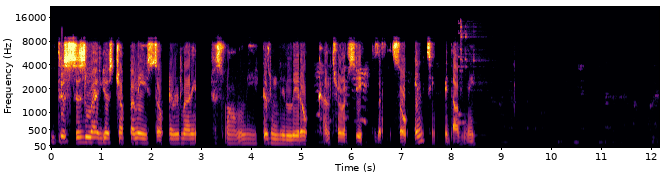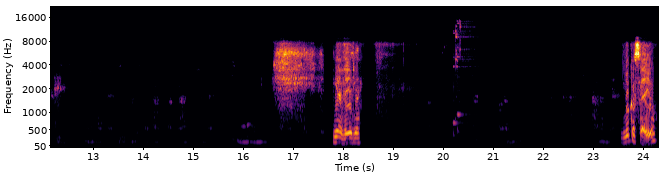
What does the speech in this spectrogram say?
This is like just Japanese, me, so everybody just follow me. Because we need a little controversy, because it's so empty without me. Minha vez, né? Lucas saiu?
